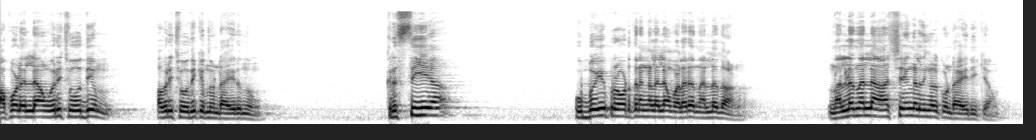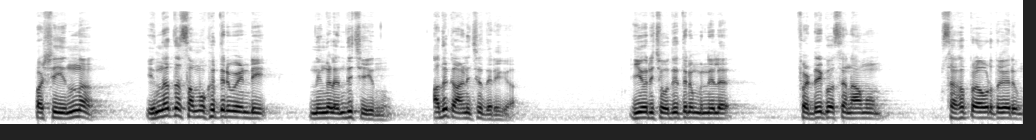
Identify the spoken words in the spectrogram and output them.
അപ്പോഴെല്ലാം ഒരു ചോദ്യം അവർ ചോദിക്കുന്നുണ്ടായിരുന്നു. ക്രിസ്തീയ ഉപയോഗപ്രവർത്തനങ്ങളെല്ലാം വളരെ നല്ലതാണ്. നല്ല നല്ല ആശയങ്ങൾ നിങ്ങൾക്കുണ്ടായിരിക്കാം. പക്ഷേ ഇന്ന് ഇന്നത്തെ സമൂഹത്തിന് വേണ്ടി നിങ്ങൾ എന്ത് ചെയ്യുന്നു? അത് കാണിച്ചു തരിക. ഈ ഒരു ചോദ്യത്തിന് മുന്നിൽ ഫെഡറിക്കോ സെനാമും സഹപ്രവർത്തകരും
